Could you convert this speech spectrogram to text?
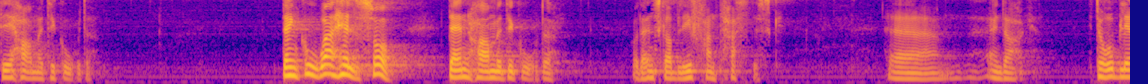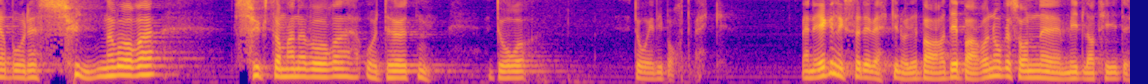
Det har vi til gode. Den gode helsa, den har vi til gode. Og den skal bli fantastisk eh, en dag. Da blir både syndene våre, sykdommene våre og døden Da, da er de borte vekk. Men egentlig så er det vekke nå. Det er bare, det er bare noe sånn eh, midlertidig.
